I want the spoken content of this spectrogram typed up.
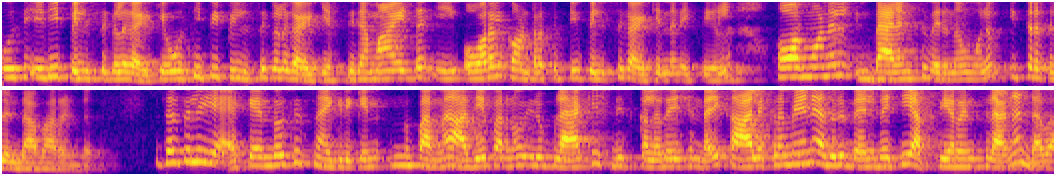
O C D പിൽസുകൾ കഴിക്കുക ഒ സി പി പിൽസുകൾ കഴിക്കുക സ്ഥിരമായിട്ട് ഈ ഓറൽ കോൺട്രസെപ്റ്റീവ് പിൽസ് കഴിക്കുന്ന വ്യക്തികളിൽ ഹോർമോണൽ ഇംബാലൻസ് വരുന്നത് മൂലം ഇത്തരത്തിലുണ്ടാവാറുണ്ട്. ഇത്തരത്തിൽ ഈ അക്കാന്തോസിസ് നൈഗ്രിക്കൻസ് എന്ന് പറഞ്ഞാൽ ആദ്യം പറഞ്ഞു ഒരു ബ്ലാക്കിഷ് ഡിസ്കളറേഷൻ ഉണ്ടായി. കാലക്രമേണ അതൊരു വെൽവെറ്റി അപ്പിയറൻസിലാണ് ഉണ്ടാവുക.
